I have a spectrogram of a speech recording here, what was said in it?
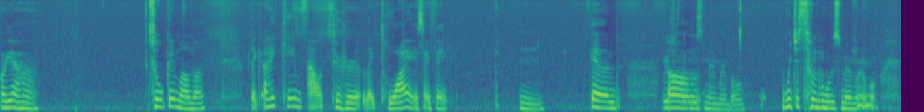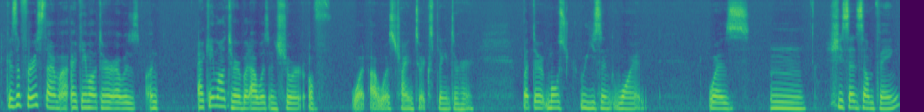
Oh yeah, huh? So okay, mama. Like I came out to her like twice, I think. Mm. And Which is the Um, most memorable? which is the most memorable. Because the first time I I came out to her, I was, un- I came out to her, but I was unsure of what I was trying to explain to her. But the most recent one was, mm, she said something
